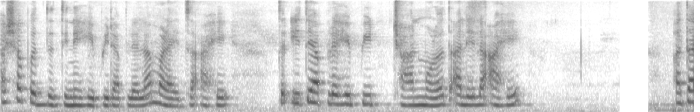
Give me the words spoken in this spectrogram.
अशा पद्धतीने हे पीठ आपल्याला मळायचं आहे. तर इथे आपलं हे पीठ छान मळत आलेलं आहे. आता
